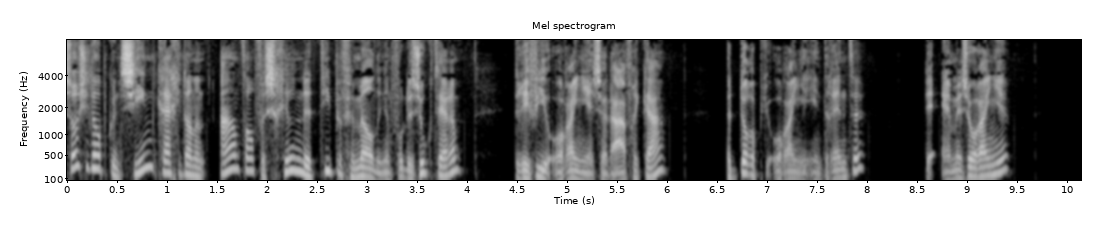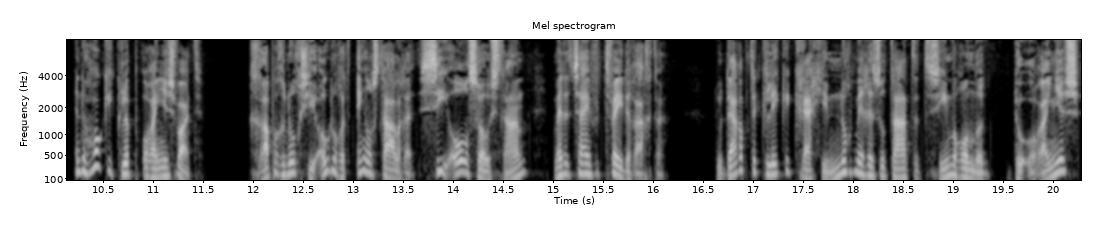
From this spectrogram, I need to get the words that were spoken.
Zoals je erop kunt zien krijg je dan een aantal verschillende type vermeldingen voor de zoekterm de rivier Oranje in Zuid-Afrika, het dorpje Oranje in Drenthe, de MS Oranje en de hockeyclub Oranje-Zwart. Grappig genoeg zie je ook nog het Engelstalige See Also staan met het cijfer 2 erachter. Door daarop te klikken krijg je nog meer resultaten te zien, waaronder de Oranjes,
